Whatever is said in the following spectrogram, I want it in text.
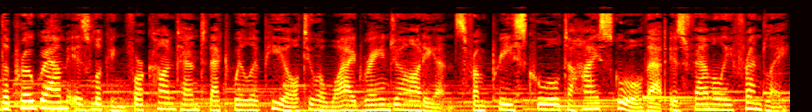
The program is looking for content that will appeal to a wide range audience from preschool to high school that is family friendly.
